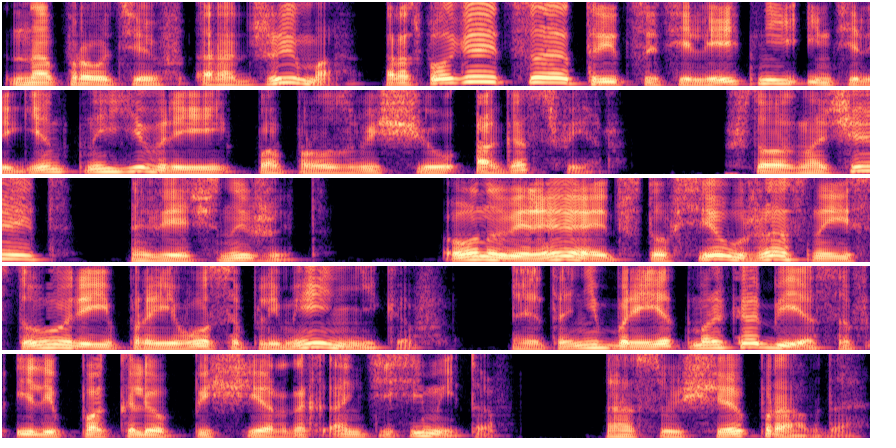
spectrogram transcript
Напротив Раджима располагается 30-летний интеллигентный еврей по прозвищу Агасфер, что означает «вечный жид». Он уверяет, что все ужасные истории про его соплеменников — это не бред мракобесов или поклеп пещерных антисемитов, а сущая правда.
